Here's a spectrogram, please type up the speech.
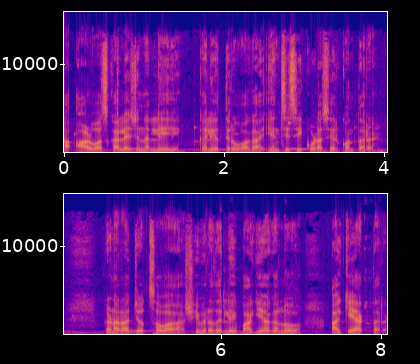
ಆ ಆಳ್ವಾಸ್ ಕಾಲೇಜಿನಲ್ಲಿ ಕಲಿಯುತ್ತಿರುವಾಗ ಎನ್ ಸಿ ಸಿ ಕೂಡ ಸೇರ್ಕೊತಾರೆ. ಗಣರಾಜ್ಯೋತ್ಸವ ಶಿಬಿರದಲ್ಲಿ ಭಾಗಿಯಾಗಲು ಆಯ್ಕೆಯಾಗ್ತಾರೆ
